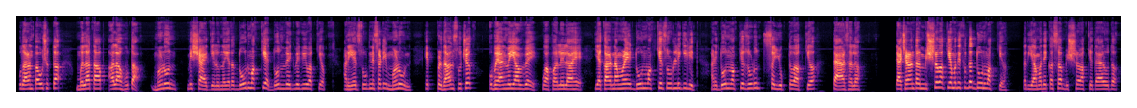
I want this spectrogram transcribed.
उदाहरण पाहू शकता मला ताप आला होता म्हणून मी शाळेत गेलो नाही. आता दोन वाक्य आहेत दोन वेगवेगळी वाक्य. आणि हे जोडण्यासाठी म्हणून हे प्रधानसूचक उभयान्वयी अव्यय वापरलेलं आहे. या कारणामुळे दोन वाक्य जोडली गेलीत आणि दोन वाक्य जोडून संयुक्त वाक्य तयार झालं. त्याच्यानंतर मिश्र वाक्यामध्ये सुद्धा दोन वाक्य. तर यामध्ये कसं मिश्र वाक्य तयार होतं?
